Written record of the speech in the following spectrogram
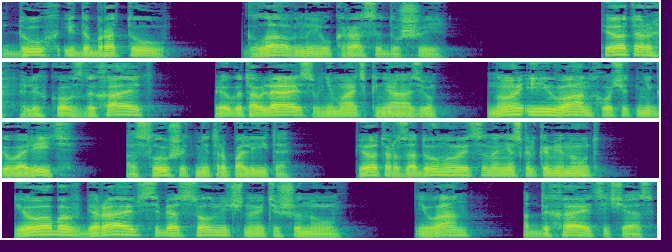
дух и доброту, главные украсы души. Петр легко вздыхает, приготовляясь внимать князю, но и Иван хочет не говорить, а слушать митрополита. Петр задумывается на несколько минут, и оба вбирают в себя солнечную тишину. Иван — отдыхает сейчас,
